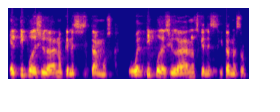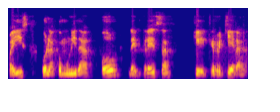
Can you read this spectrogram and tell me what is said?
el tipo de ciudadano que necesitamos o el tipo de ciudadanos que necesita nuestro país o la comunidad o la empresa que, requiera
